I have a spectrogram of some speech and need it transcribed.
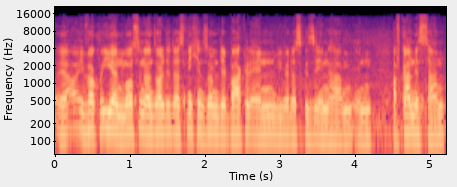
äh, evakuieren muss und dann sollte das nicht in so einem Debakel enden, wie wir das gesehen haben in Afghanistan.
